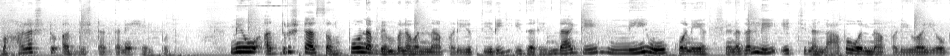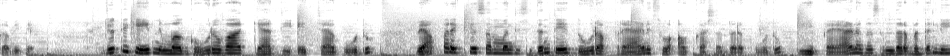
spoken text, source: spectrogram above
ಬಹಳಷ್ಟು ಅದೃಷ್ಟ ಅಂತಲೇ ಹೇಳ್ಬೋದು. ನೀವು ಅದೃಷ್ಟ ಸಂಪೂರ್ಣ ಬೆಂಬಲವನ್ನು ಪಡೆಯುತ್ತೀರಿ. ಇದರಿಂದಾಗಿ ನೀವು ಕೊನೆಯ ಕ್ಷಣದಲ್ಲಿ ಹೆಚ್ಚಿನ ಲಾಭವನ್ನು ಪಡೆಯುವ ಯೋಗವಿದೆ. ಜೊತೆಗೆ ನಿಮ್ಮ ಗೌರವ, ಖ್ಯಾತಿ ಹೆಚ್ಚಾಗುವುದು, ವ್ಯಾಪಾರಕ್ಕೆ ಸಂಬಂಧಿಸಿದಂತೆ ದೂರ ಪ್ರಯಾಣಿಸುವ ಅವಕಾಶ ದೊರಕುವುದು. ಈ ಪ್ರಯಾಣದ ಸಂದರ್ಭದಲ್ಲಿ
